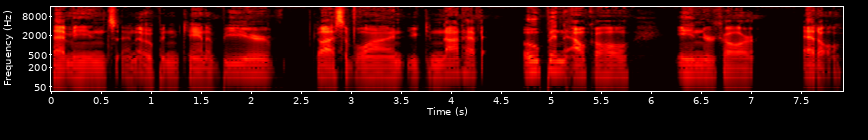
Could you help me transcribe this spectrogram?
That means an open can of beer, glass of wine. You cannot have open alcohol in your car at all.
